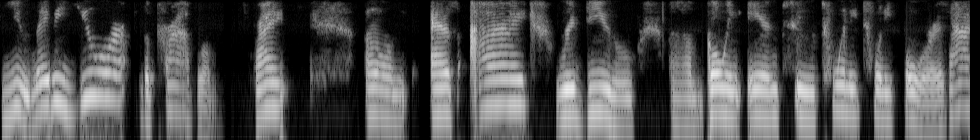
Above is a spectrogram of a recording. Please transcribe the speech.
you. Maybe you're the problem, right? Um, as I review um, going into 2024, as I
